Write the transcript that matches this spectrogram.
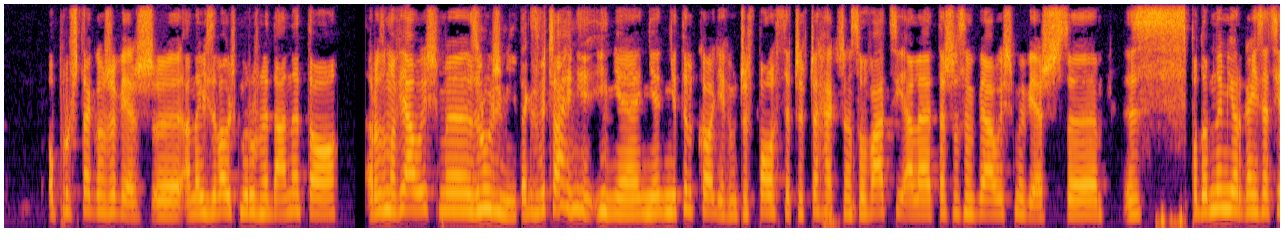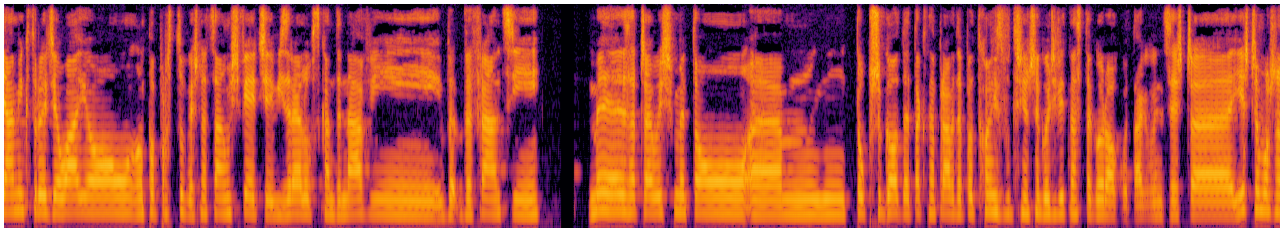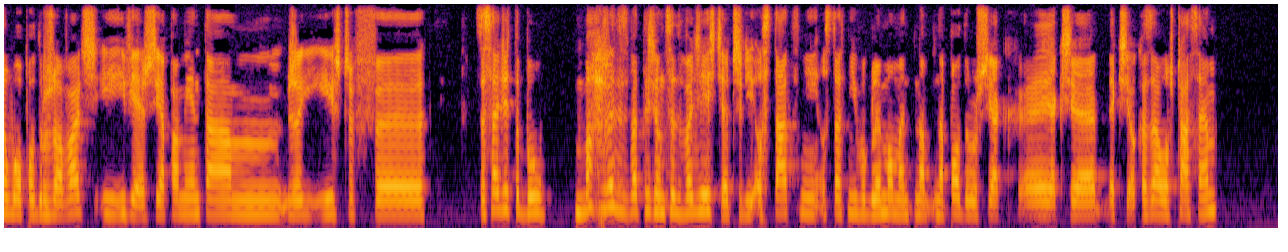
oprócz tego, że wiesz, e, analizowałyśmy różne dane, to rozmawiałyśmy z ludźmi, tak zwyczajnie i nie, nie, nie tylko, nie wiem, czy w Polsce, czy w Czechach, czy na Słowacji, ale też rozmawiałyśmy, wiesz, z, z podobnymi organizacjami, które działają po prostu, wiesz, na całym świecie, w Izraelu, w Skandynawii, we, we Francji. My zaczęłyśmy tą, um, tą przygodę tak naprawdę pod koniec 2019 roku, tak, więc jeszcze, jeszcze można było podróżować i, i wiesz, ja pamiętam, że jeszcze w, w zasadzie to był marzec 2020, czyli ostatni, ostatni w ogóle moment na, na podróż, jak, jak, się, jak się okazało z czasem.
